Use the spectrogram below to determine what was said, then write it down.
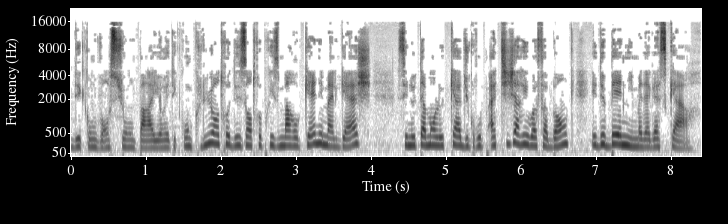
Des conventions ont par ailleurs été conclues entre des entreprises marocaines et malgaches. C'est notamment le cas du groupe Atijari Wafa Bank et de BNI Madagascar.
